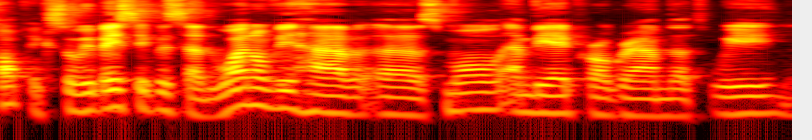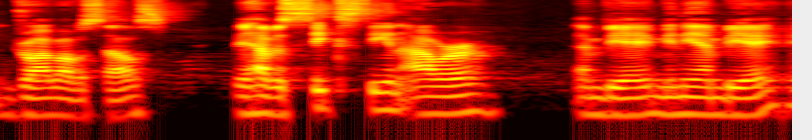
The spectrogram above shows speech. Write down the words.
topic so we basically said why don't we have a small mba program that we drive ourselves we have a 16 hour mba mini mba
